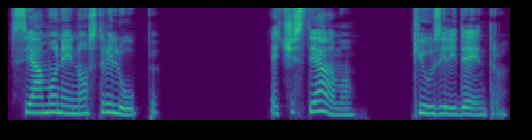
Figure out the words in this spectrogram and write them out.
Siamo nei nostri loop e ci stiamo, chiusi lì dentro.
